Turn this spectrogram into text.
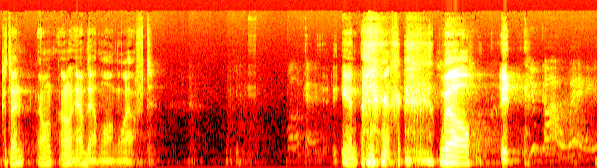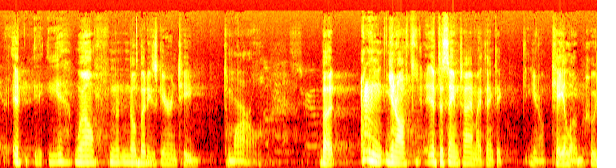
because I, I don't I don't have that long left and well, it, it, yeah, well, n- nobody's guaranteed tomorrow. But, you know, at the same time, I think, it, you know, Caleb, who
